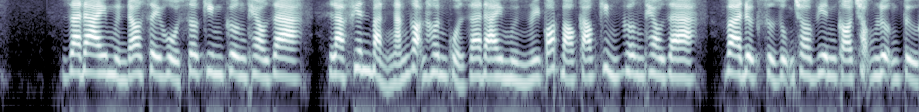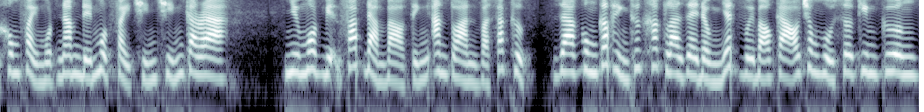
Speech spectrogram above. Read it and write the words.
Diamond xây hồ sơ kim cương theo ra là phiên bản ngắn gọn hơn của Diamond Report báo cáo kim cương theo ra và được sử dụng cho viên có trọng lượng từ 0,15 đến 1,99 carat. Như một biện pháp đảm bảo tính an toàn và xác thực, Gia cung cấp hình thức khắc laser đồng nhất với báo cáo trong hồ sơ kim cương.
